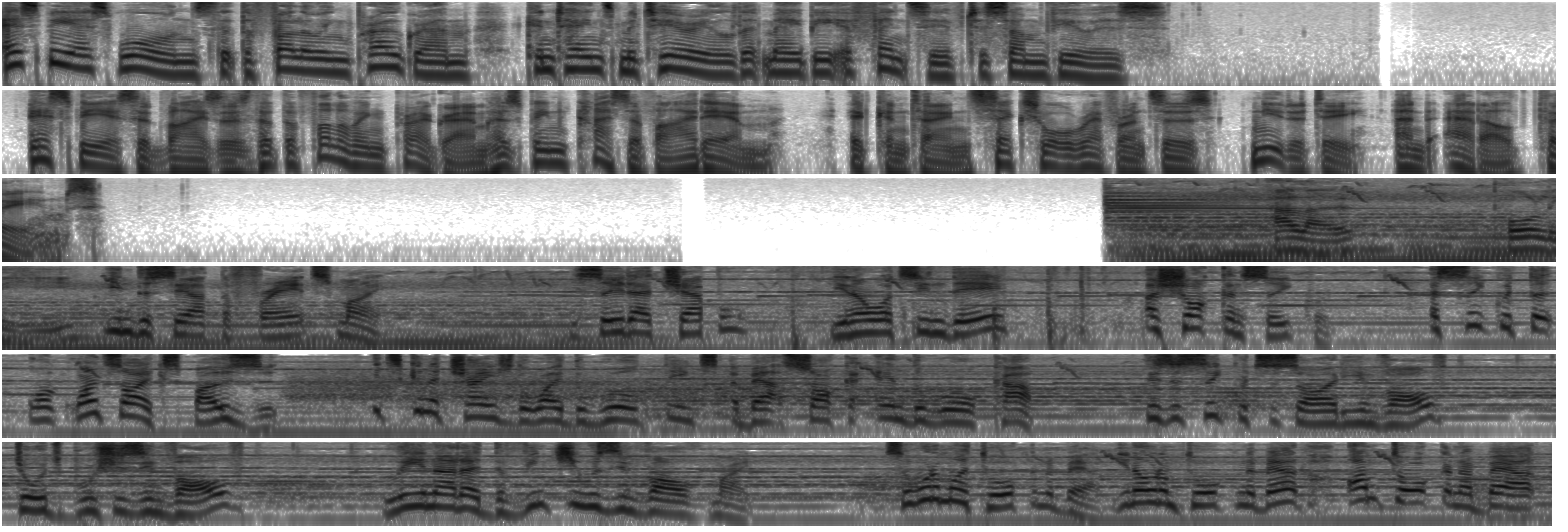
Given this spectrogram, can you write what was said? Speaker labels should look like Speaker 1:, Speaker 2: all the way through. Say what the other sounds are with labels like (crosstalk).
Speaker 1: SBS warns that the following program contains material that may be offensive to some viewers.
Speaker 2: SBS advises that the following program has been classified M. It contains sexual references, nudity, and adult themes.
Speaker 3: Hello, Paulie here, in the south of France, mate. You see that chapel? You know what's in there? A shocking secret. A secret that, like, once I expose it, it's going to change the way the world thinks about soccer and the World Cup. There's a secret society involved. George Bush is involved. Leonardo da Vinci was involved, mate. So what am I talking about? You know what I'm talking about? I'm talking about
